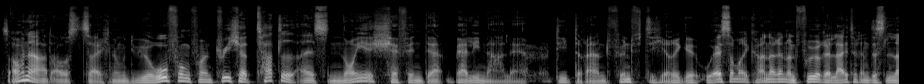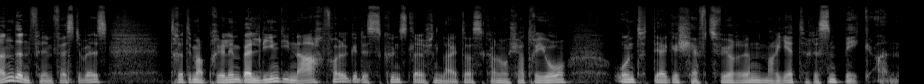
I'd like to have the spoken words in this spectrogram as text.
Ist auch eine Art Auszeichnung. Die Berufung von Trisha Tuttle als neue Chefin der Berlinale. Die 53-jährige US-Amerikanerin und frühere Leiterin des London Film Festivals tritt im April in Berlin die Nachfolge des künstlerischen Leiters Carlon Chatriot und der Geschäftsführerin Mariette Rissenbeek an.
